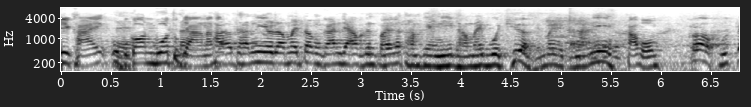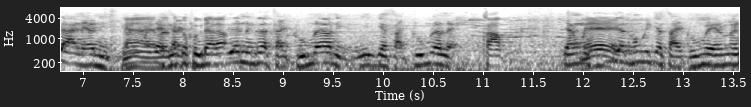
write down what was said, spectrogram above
มีขายอุปกรณ์วัวทุกอย่างนะครับ แล้วท่านี้เราไม่ต้องการยาวเกินไปก็ทำแค่นี้ทำให้บัวเชื่องเห็นไหมขนาดนี้ ครับผม ก็ฝึกได้แล้วนี่แน่ไม่แบบนี้ก็ฝึกได้แล้ว เดือนหนึ่งก็ใส่คลุมแล้วนี่นี่จะใส่คลุมแล้วแหละ ครับ ยังไม่ถึงแน่เดือนผมก็จะใส่คลุมเลยมัน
